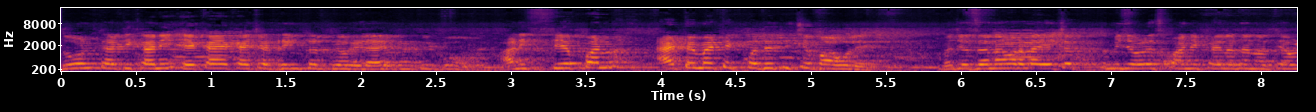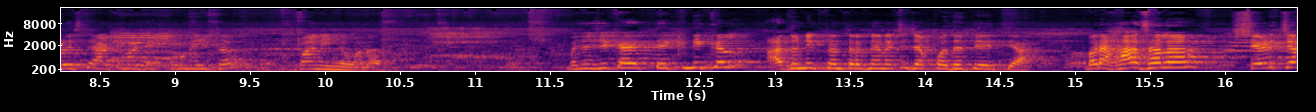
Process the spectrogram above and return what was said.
दोन त्या ठिकाणी एका एकाच्या ड्रिंकर ठेवलेले आहेत. आणि ते पण ॲटोमॅटिक पद्धतीचे बाऊल आहेत. म्हणजे जनावराला याच्यात तुम्ही ज्यावेळेस पाणी प्यायला जाणार त्यावेळेस ते ऑटोमॅटिक पूर्ण इथं पाणी हे होणार. म्हणजे जे काय टेक्निकल आधुनिक तंत्रज्ञानाच्या ज्या पद्धती आहेत त्या. बरं हा झाला शेडच्या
